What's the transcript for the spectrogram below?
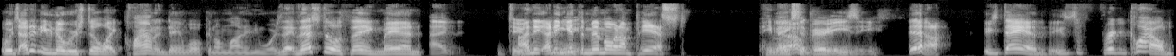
which I didn't even know we were still like clowning Dan Wolken online anymore. Is that, that's still a thing, man. I, dude, I, need, I didn't get the memo and I'm pissed. He makes know? it very easy. Yeah, he's Dan. He's a freaking clown.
